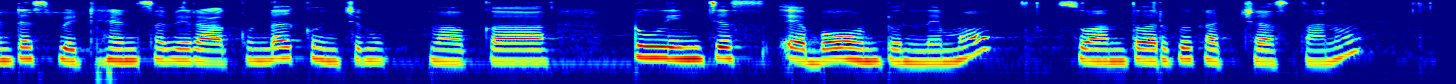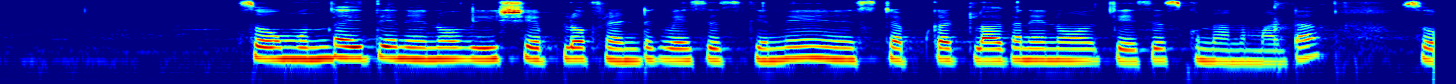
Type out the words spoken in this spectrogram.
అంటే స్ప్లిట్ హ్యాండ్స్ అవి రాకుండా కొంచెం ఒక టూ ఇంచెస్ అబోవ్ ఉంటుందేమో. సో అంతవరకు కట్ చేస్తాను. సో ముందైతే నేను వీ షేప్లో ఫ్రంట్కి వేసేసుకుని స్టెప్ కట్ లాగా నేను చేసేసుకున్నాను అనమాట సో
